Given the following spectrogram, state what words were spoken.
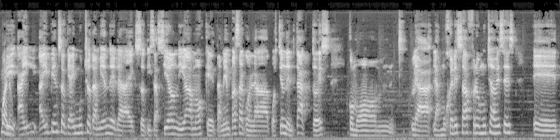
Bueno, Sí, ahí, ahí pienso que hay mucho también de la exotización, digamos, que también pasa con la cuestión del tacto. Es como mm, la- las mujeres afro muchas veces eh,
